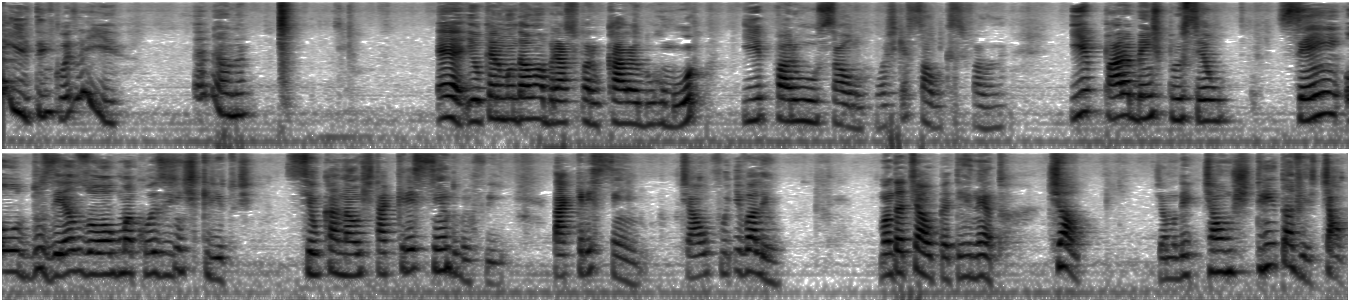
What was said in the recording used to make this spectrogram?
aí, tem coisa aí. É mesmo, né? É, eu quero mandar um abraço para o cara do rumor e para o Saulo. Eu acho que é Saulo que se fala, né? E parabéns pro seu 100 ou 200 ou alguma coisa de inscritos. Seu canal está crescendo, meu filho. Tá crescendo. Tchau, fui e valeu. Manda tchau, Peter Neto. Tchau. Já mandei tchau uns 30 vezes. Tchau.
